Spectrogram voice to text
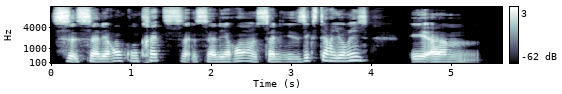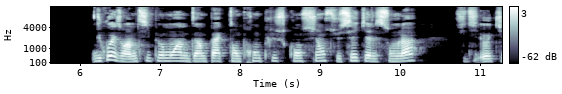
Ça, les rend concrètes, ça, les rend, ça les extériorise et euh, du coup elles ont un petit peu moins d'impact. T'en prends plus conscience, tu sais qu'elles sont là. Tu dis ok,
